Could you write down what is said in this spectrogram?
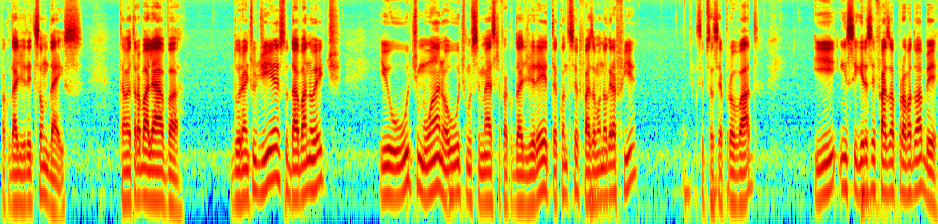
Faculdade de Direito são 10. Então eu trabalhava durante o dia, estudava à noite, e o último ano, ou o último semestre de Faculdade de Direito é quando você faz a monografia, você precisa ser aprovado, e em seguida você faz a prova do AB,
